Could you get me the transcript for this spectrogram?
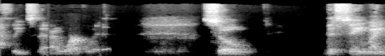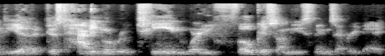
athletes that I work with. So, the same idea, just having a routine where you focus on these things every day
